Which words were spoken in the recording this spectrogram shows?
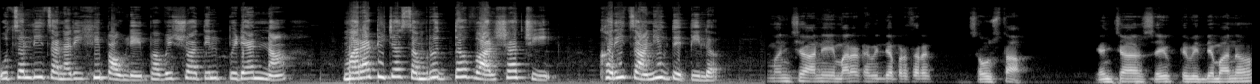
उचलली जाणारी ही पावले भविष्यातील पिढ्यांना मराठीच्या समृद्ध वारशाची खरी जाणीव देतील. मंच आणि मराठा विद्याप्रसारक संस्था यांच्या संयुक्त विद्यमानं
